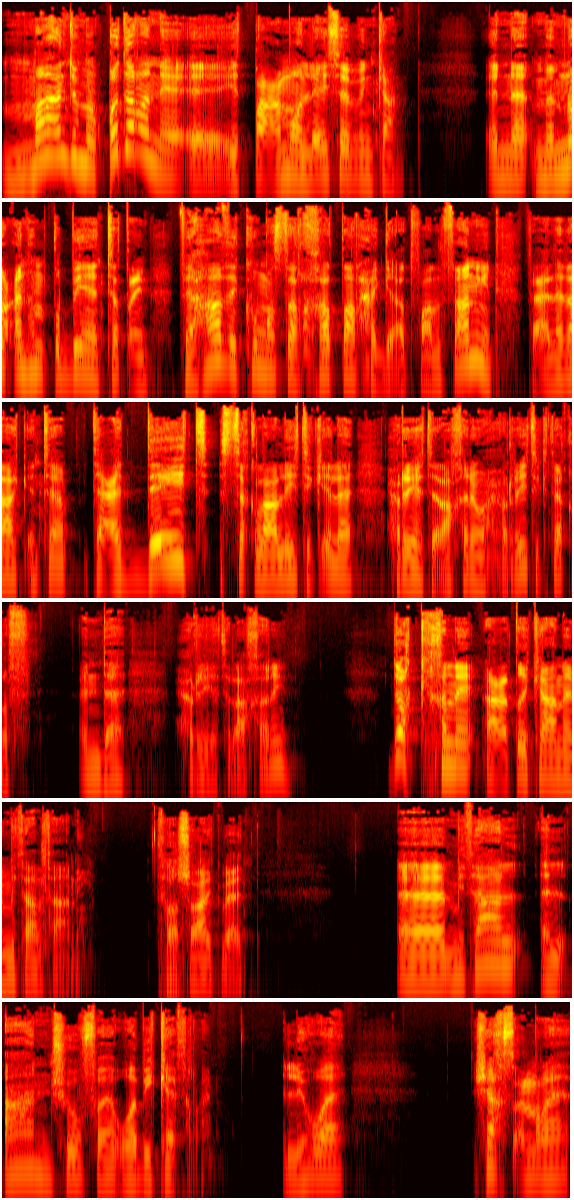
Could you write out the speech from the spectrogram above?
ما عندهم القدرة إن يطعمون لأي سبب كان. انه ممنوع عنهم طبيا التطعيم. فهذا يكون مصدر خطر حق الأطفال الثانيين. فعلى ذلك أنت تعديت استقلاليتك إلى حرية الآخرين وحريتك تقف عند حرية الآخرين. دوك خليني أعطيك أنا مثال ثاني. إيش تفضل رأيك بعد؟ آه مثال الآن نشوفه وبكثرة اللي هو شخص عمره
